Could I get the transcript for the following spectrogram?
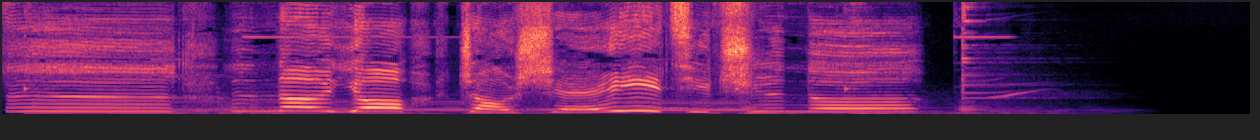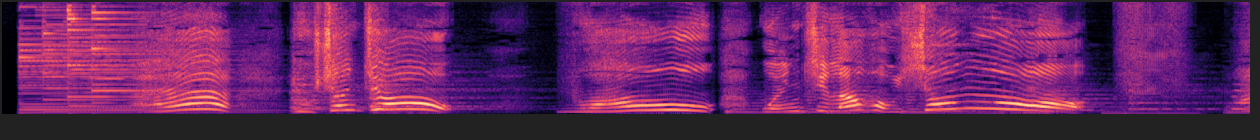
嗯，那要找谁一起吃呢？蕉！哇哦，闻起来好香哦！啊，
